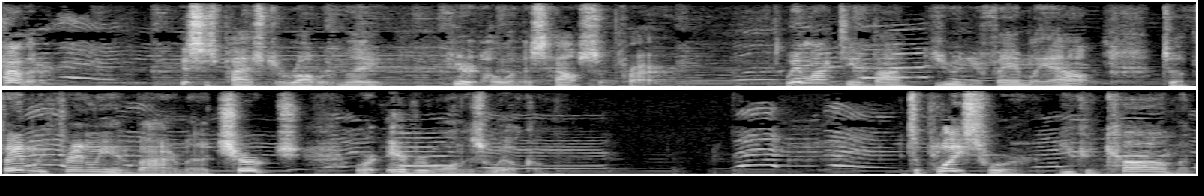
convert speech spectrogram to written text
Hi there. This is Pastor Robert May here at Holiness House of Prayer. We'd like to invite you and your family out to a family friendly environment, a church where everyone is welcome. It's a place where you can come and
